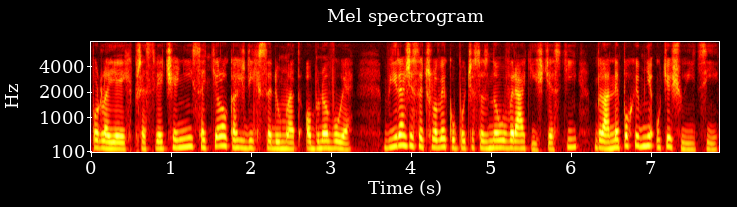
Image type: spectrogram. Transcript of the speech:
Podle jejich přesvědčení se tělo každých sedm let obnovuje. Víra, že se člověku po čase znovu vrátí štěstí, byla nepochybně utěšující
